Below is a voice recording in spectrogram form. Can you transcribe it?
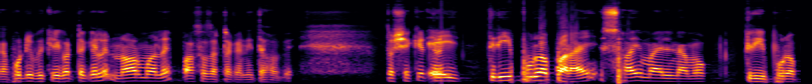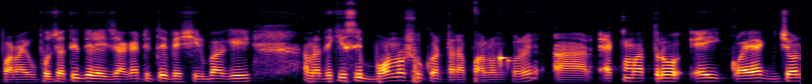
কাপড়টি বিক্রি করতে গেলে নর্মালে পাঁচ হাজার টাকা নিতে হবে। তো সেক্ষেত্রে এই ত্রিপুরা পাড়ায় ছয় মাইল নামক ত্রিপুরা পাড়ায় উপজাতিদের এই জায়গাটিতে বেশিরভাগই আমরা দেখেছি বর্ণশুকর তারা পালন করে। আর একমাত্র এই কয়েকজন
